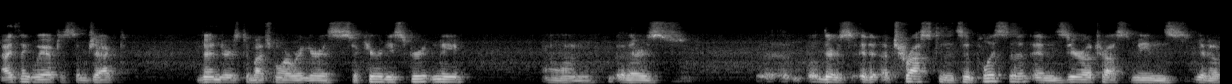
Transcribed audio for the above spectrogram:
I think we have to subject vendors to much more rigorous security scrutiny. Um, there's uh, there's a, trust that's implicit, and zero trust means you know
